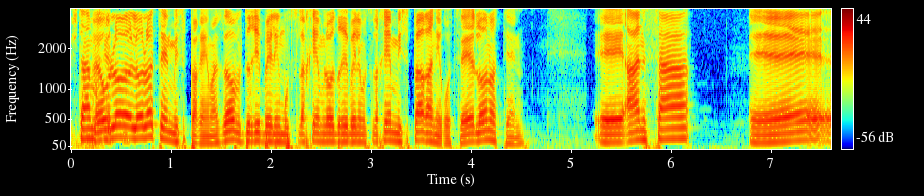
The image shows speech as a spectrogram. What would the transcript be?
שתיים והוא וחצי. לא, לא נותן מספרים, עזוב דריבלים מוצלחים, לא דריבלים מוצלחים, מספר אני רוצה, לא נותן. אה, אנסה, אה,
